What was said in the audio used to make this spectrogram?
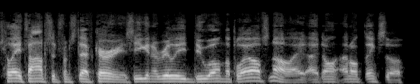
Klay Thompson from Steph Curry, is he going to really do well in the playoffs? No, I, I don't. I don't think so.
